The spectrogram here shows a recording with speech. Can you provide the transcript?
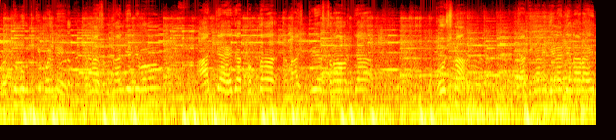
मृत्युमुखी पडले त्यांना श्रद्धांजली म्हणून आजच्या ह्याच्यात फक्त राष्ट्रीय स्तरावरच्या घोषणा या ठिकाणी देण्यात येणार आहेत.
